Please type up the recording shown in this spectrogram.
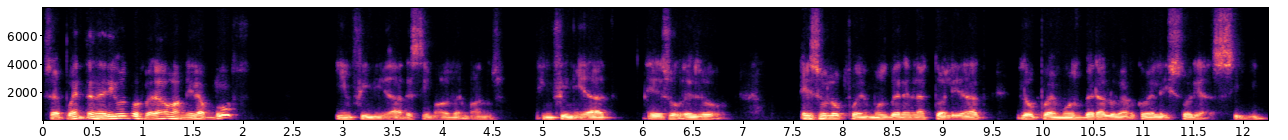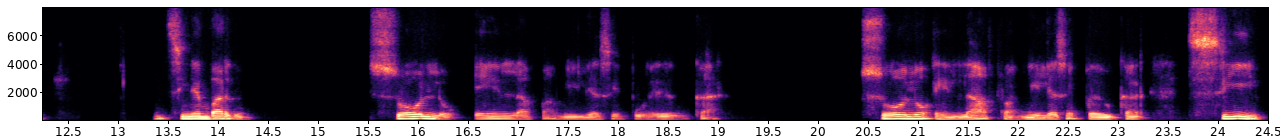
Se pueden tener hijos por fuera de la familia. ¡Buf! Infinidad, estimados hermanos. Infinidad. Eso, eso, eso lo podemos ver en la actualidad. Lo podemos ver a lo largo de la historia. Sí. Sin embargo, Solo en la familia se puede educar. Solo en la familia se puede educar. Sí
